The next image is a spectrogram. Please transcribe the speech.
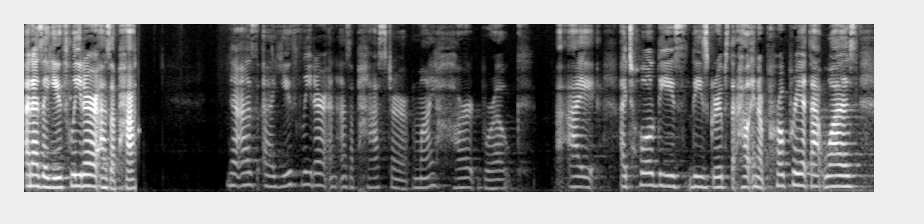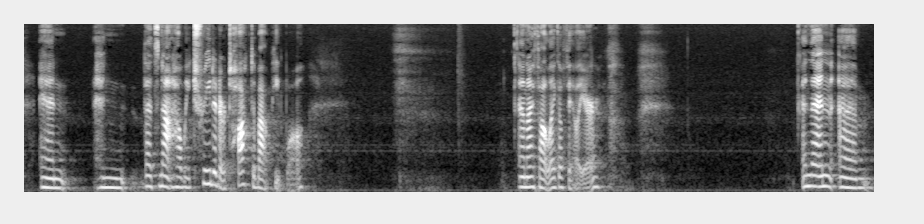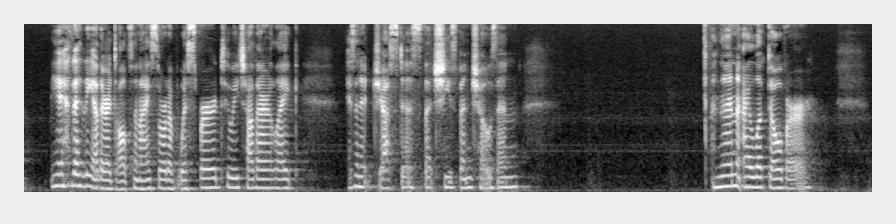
And as a youth leader, as a pastor, Now, as a youth leader and as a pastor, my heart broke. I I told these these groups that how inappropriate that was, and and that's not how we treated or talked about people. And I felt like a failure. And then, um, yeah, then the other adults and I sort of whispered to each other, like, isn't it justice that she's been chosen? And then I looked over,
